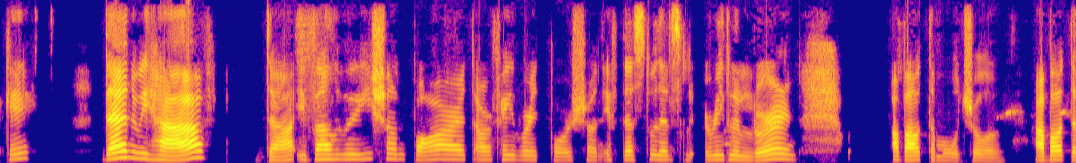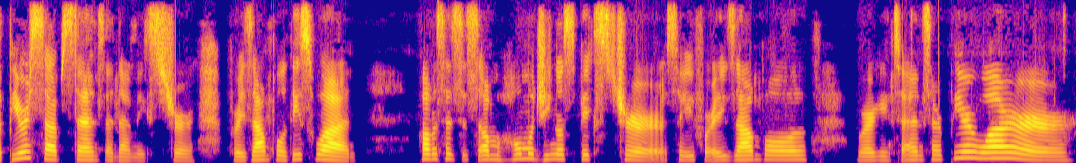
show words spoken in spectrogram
okay? Then we have the evaluation part, our favorite portion. If the students really learn about the module, about the pure substance and the mixture. For example, this one, common sense is some homogeneous mixture. Say, for example, we're going to answer pure water.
